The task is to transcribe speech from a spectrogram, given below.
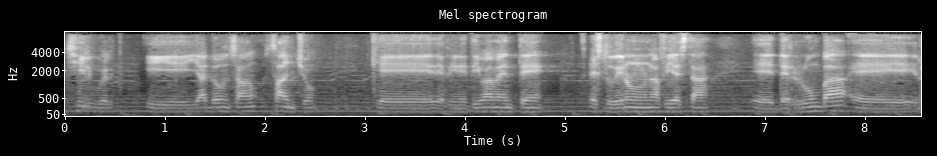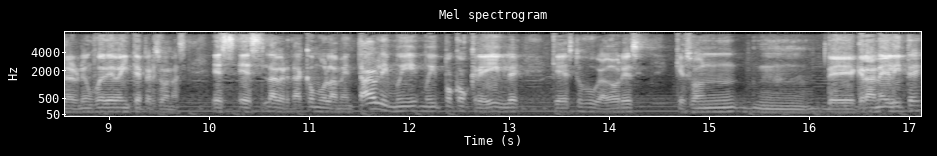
Chilwell y Jadon Sancho que definitivamente estuvieron en una fiesta eh, de rumba, eh, la reunión fue de 20 personas. Es, es, la verdad como lamentable y muy, muy poco creíble que estos jugadores que son mm, de gran élite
